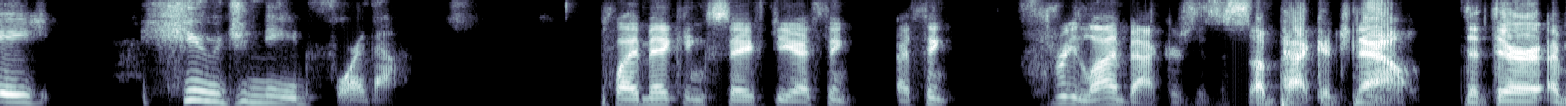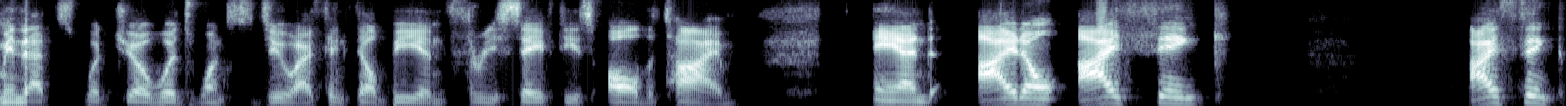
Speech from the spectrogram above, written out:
a huge need for them. Playmaking safety, I think I think three linebackers is a sub package now. That they're, I mean, that's what Joe Woods wants to do. I think they'll be in three safeties all the time. And I don't, I think I think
